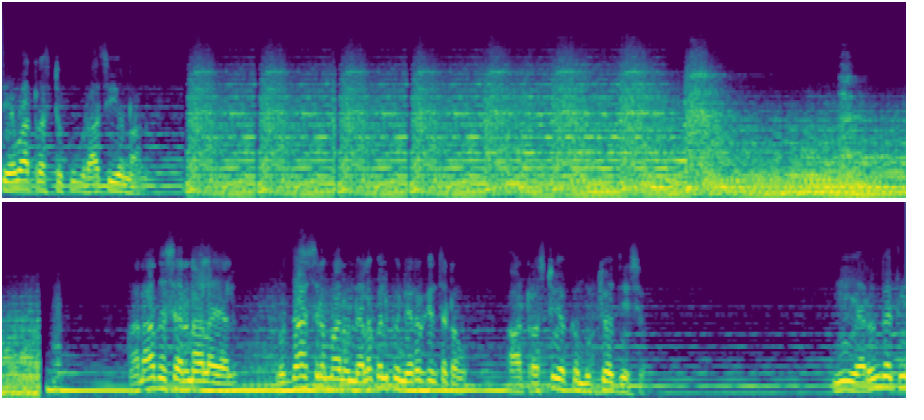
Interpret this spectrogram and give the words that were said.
సేవా ట్రస్టుకు వ్రాసి ఉన్నాను. అనాథ శరణాలయాలు వృద్ధాశ్రమాలు నెలకొల్పి నిర్వహించడం ఆ ట్రస్ట్ యొక్క ముఖ్యోద్దేశం. ఈ అరుంధతి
